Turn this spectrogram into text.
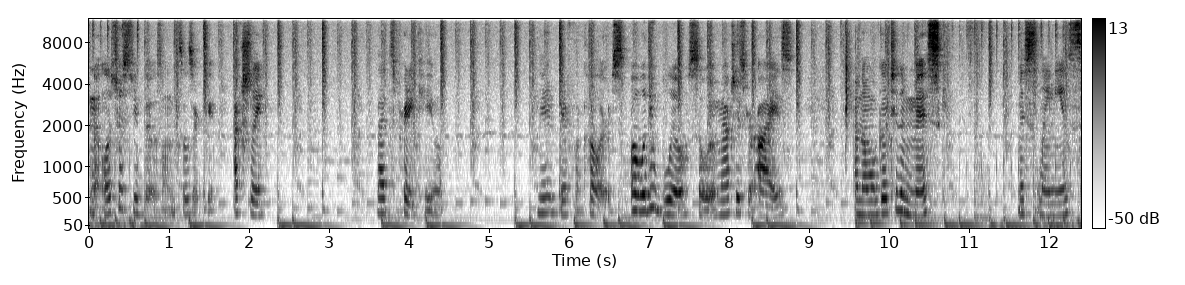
No, let's just do those ones. Those are cute. Actually, that's pretty cute. They have different colors. Oh, we'll do blue so it matches her eyes. And then we'll go to the misc, miscellaneous.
